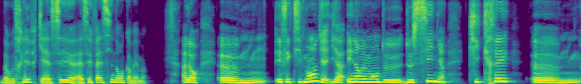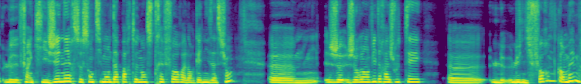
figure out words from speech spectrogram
dans votre livre qui est assez, assez fascinant quand même. Alors, euh, effectivement, il y, a énormément de, signes qui créent euh, qui génère ce sentiment d'appartenance très fort à l'organisation. Euh, J'aurais envie de rajouter l'uniforme quand même.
